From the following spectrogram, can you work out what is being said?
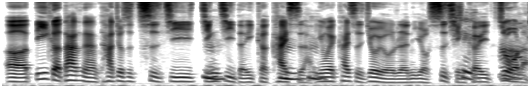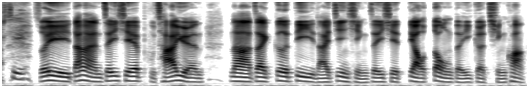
呃，第一个当然它就是刺激经济的一个开始啊，因为开始就有人有事情可以做了，所以当然这一些普查员，那在各地来进行这一些调动的一个情况。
